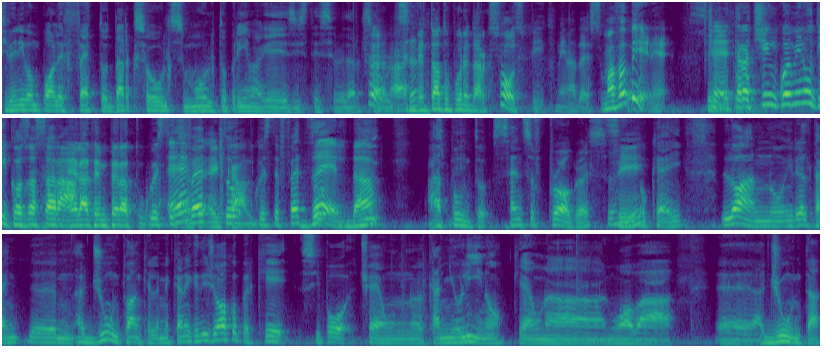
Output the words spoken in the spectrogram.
ti veniva un po' l'effetto Dark Souls molto prima che esistessero i Dark Cioè, Souls. ha inventato pure Dark Souls Pikmin adesso, ma va bene. Sì. cioè, tra 5 minuti cosa sarà? È la temperatura. Questo Eh? È il effetto, caldo. questo effetto Zelda? di, appunto sense of progress, Sì. ok? Lo hanno in realtà ehm, aggiunto anche alle meccaniche di gioco perché si può, c'è un cagnolino che è una nuova eh, aggiunta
